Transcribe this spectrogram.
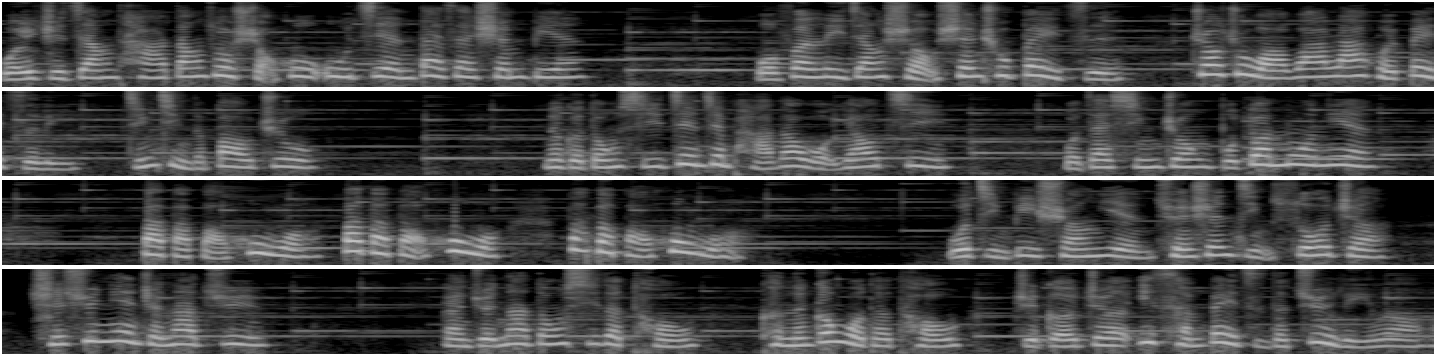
我一直将它当做守护物件带在身边。我奋力将手伸出被子，抓住娃娃拉回被子里，紧紧地抱住。那个东西渐渐爬到我腰际，我在心中不断默念：“爸爸保护我，爸爸保护我，爸爸保护我。”我紧闭双眼，全身紧缩着。持续念着那句，感觉那东西的头可能跟我的头只隔着一层被子的距离了，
